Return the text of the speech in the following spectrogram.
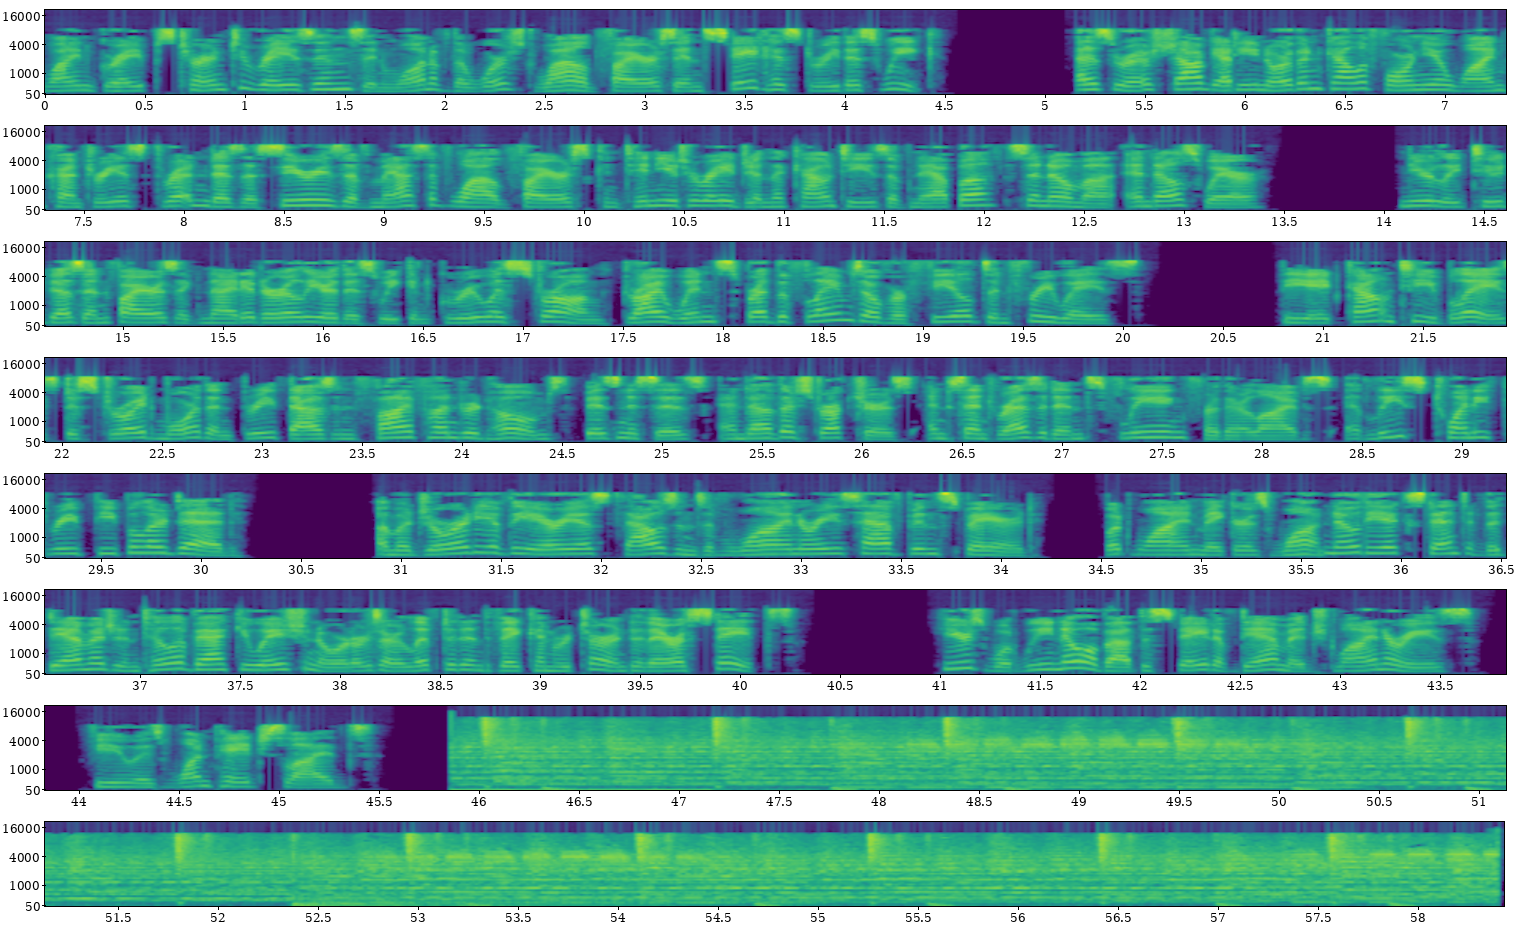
Wine grapes turned to raisins in one of the worst wildfires in state history this week. Ezra Shaw Getty Northern California wine country is threatened as a series of massive wildfires continue to rage in the counties of Napa, Sonoma, and elsewhere. Nearly two dozen fires ignited earlier this week and grew as strong, dry winds spread the flames over fields and freeways. The eight-county blaze destroyed more than 3,500 homes, businesses, and other structures, and sent residents fleeing for their lives. At least 23 people are dead. A majority of the area's thousands of wineries have been spared. But winemakers won't know the extent of the damage until evacuation orders are lifted and they can return to their estates. Here's what we know about the state of damaged wineries. View is one-page slides.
